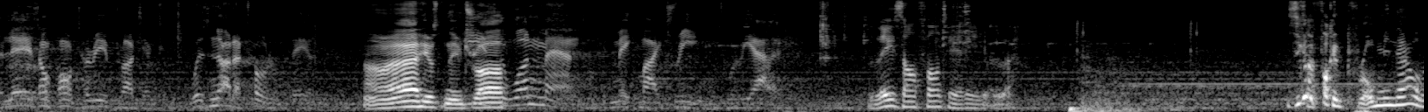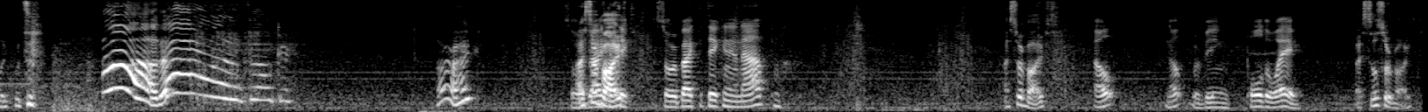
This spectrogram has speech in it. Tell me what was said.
The Les Enfants Terribles project was not a total failure. All right. Here's the name He's drop. the one man who could make my dream into a reality. Les enfants terribles. Is he gonna fucking probe me now? Like what's it? Ah, that okay. All right. So I we're back to survived. take- so we're back to taking a nap. I survived. Oh, nope, we're being pulled away. I still survived.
